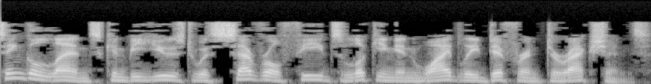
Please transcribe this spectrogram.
single lens can be used with several feeds looking in widely different directions.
